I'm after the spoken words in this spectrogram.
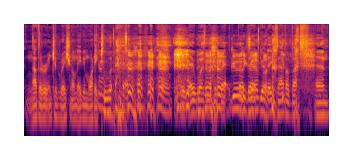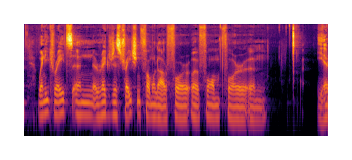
another integration or maybe Mautic 2. that was not, a Good not good example, but um, when he creates an, a registration formula for uh, form for um, yeah,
